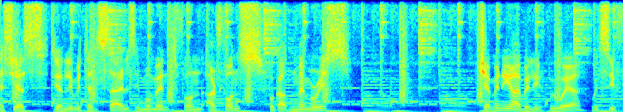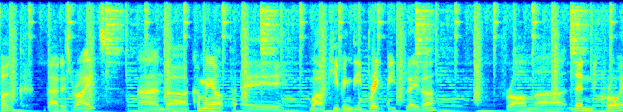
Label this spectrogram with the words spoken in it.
Yes, yes, die Unlimited Styles im Moment von Alphonse, Forgotten Memories. Gemini, I believe we were, with C-Funk. That is right. And uh, coming up, a well, keeping the breakbeat flavor from uh, Len Croy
